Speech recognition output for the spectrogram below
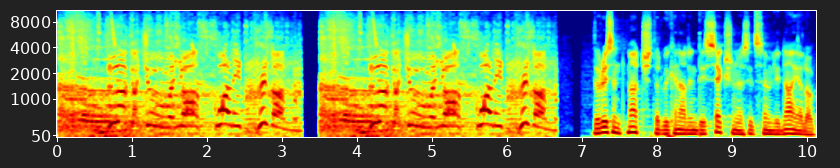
Look at you in your squalid prison! Look at you in your squalid prison! There isn't much that we can add in this section as it's only dialogue.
